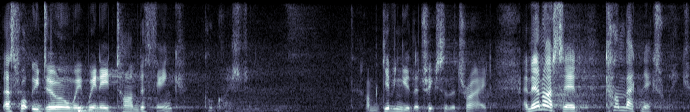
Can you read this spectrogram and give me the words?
That's what we do when we, we need time to think. Good question. I'm giving you the tricks of the trade. And then I said, come back next week.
